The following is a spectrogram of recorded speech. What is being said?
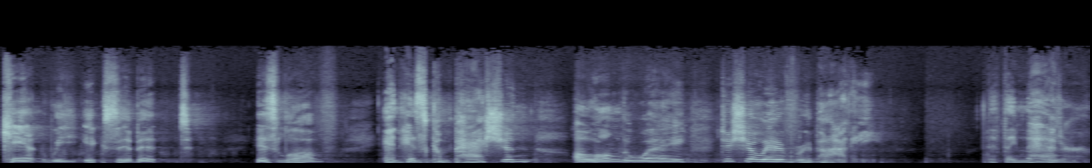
can't we exhibit his love and his compassion along the way to show everybody that they matter,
